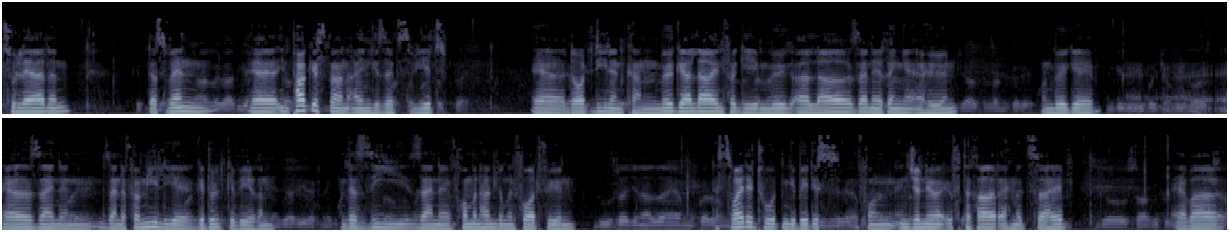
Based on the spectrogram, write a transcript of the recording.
zu lernen, dass wenn er in Pakistan eingesetzt wird, er dort dienen kann. Möge Allah ihn vergeben, möge Allah seine Ränge erhöhen und möge er seinen, seiner Familie Geduld gewähren und dass sie seine frommen Handlungen fortführen. Das zweite Totengebet ist von Ingenieur Iftikhar Ahmed Sahib. Er war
